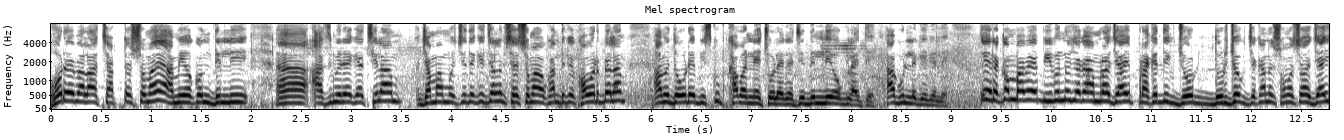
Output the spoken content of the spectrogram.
ভোরবেলা চারটের সময় আমি ওখান দিল্লি আজমিরে গেছিলাম, জামা মসজিদে গেছিলাম, সে সময় ওখান থেকে খবর পেলাম, আমি দৌড়ে বিস্কুট খাবার নিয়ে চলে গেছি দিল্লি ওগলাইতে, আগুন লেগে গেলে। তো এরকমভাবে বিভিন্ন জায়গায় আমরা যাই, প্রাকৃতিক জোর, দুর্যোগ যেখানে সমস্যা যাই,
